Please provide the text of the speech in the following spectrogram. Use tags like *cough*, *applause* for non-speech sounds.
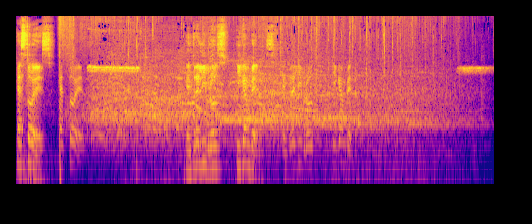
Esto es... Esto es... Entre libros y gambetas. Entre libros y gambetas.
